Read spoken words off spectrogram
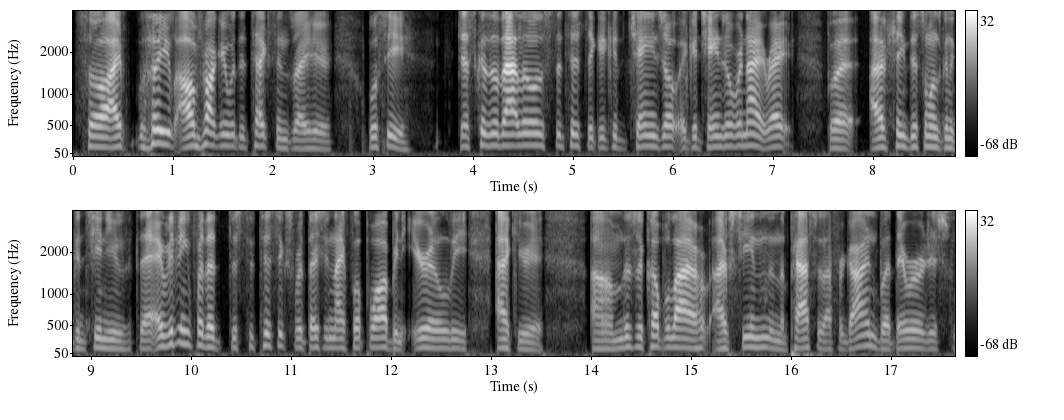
So I believe I'm rocking with the Texans right here. We'll see just because of that little statistic, it could change. It could change overnight, right? But I think this one's going to continue. That everything for the, the statistics for Thursday night football have been eerily accurate. Um, there's a couple I I've seen in the past that I've forgotten, but they were just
